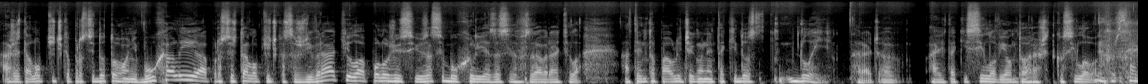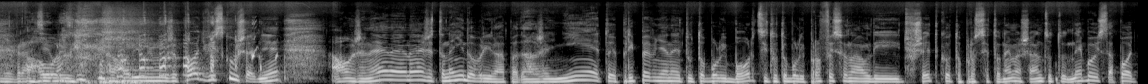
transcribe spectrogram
a že tá loptička proste do toho oni búchali a proste tá loptička sa vždy vrátila, položili si ju, zase buchli a zase sa vrátila. A tento Pavliček, on je taký dosť dlhý hráč a aj taký silový, on to hrá všetko silovo. Už sa A nevrátila. hovorili, a hovorili mu, že poď vyskúšať, nie? A on, že ne, ne, ne, že to není dobrý nápad. Ale že nie, to je pripevnené, tu to boli borci, tu to boli profesionáli, všetko, to proste to nemá šancu, to neboj sa, poď.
